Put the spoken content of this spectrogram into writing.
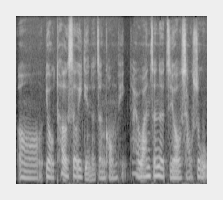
呃有特色一点的真空瓶，台湾真的只有少数。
